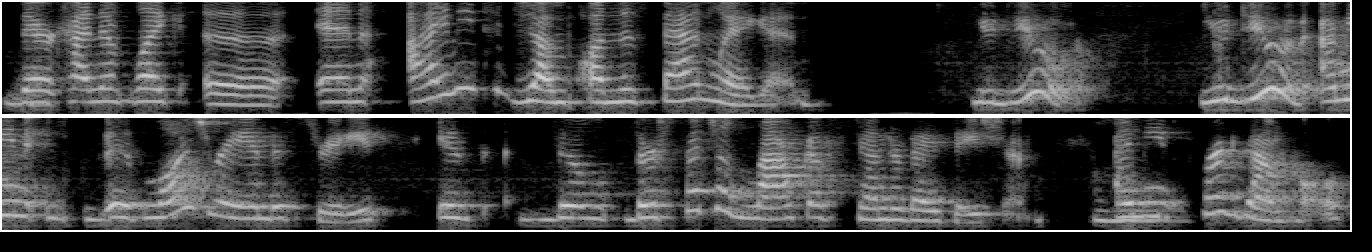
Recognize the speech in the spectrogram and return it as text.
They're kind of like uh and I need to jump on this bandwagon. You do. You do. I mean, the lingerie industry is the there's such a lack of standardization. Mm-hmm. I mean, for example,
